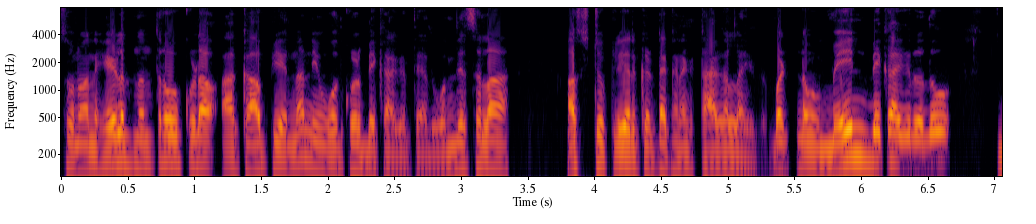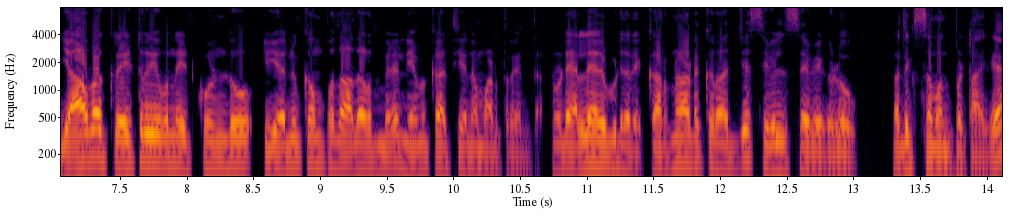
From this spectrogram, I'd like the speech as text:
ಸೊ ನಾನು ಹೇಳಿದ ನಂತರವೂ ಕೂಡ ಆ ಕಾಪಿಯನ್ನ ನೀವು ಓದ್ಕೊಳ್ಬೇಕಾಗುತ್ತೆ. ಅದು ಒಂದೇ ಸಲ ಅಷ್ಟು ಕ್ಲಿಯರ್ ಕಟ್ ಕನೆಕ್ಟ್ ಆಗಲ್ಲ ಇದು. ಬಟ್ ನಾವು ಮೇನ್ ಬೇಕಾಗಿರೋದು ಯಾವ ಕ್ರೈಟೀರಿಯಾವನ್ನ ಇಟ್ಕೊಂಡು ಈ ಅನುಕಂಪದ ಆಧಾರದ ಮೇಲೆ ನೇಮಕಾತಿಯನ್ನ ಮಾಡ್ತಾರೆ ಅಂತ. ನೋಡಿ, ಅಲ್ಲೇ ಹೇಳ್ಬಿಟ್ಟಿದ್ದಾರೆ, ಕರ್ನಾಟಕ ರಾಜ್ಯ ಸಿವಿಲ್ ಸೇವೆಗಳು. ಅದಕ್ಕೆ ಸಂಬಂಧಪಟ್ಟ ಹಾಗೆ.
